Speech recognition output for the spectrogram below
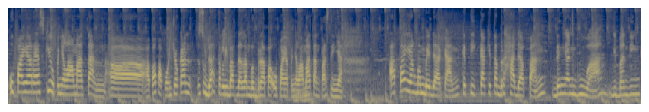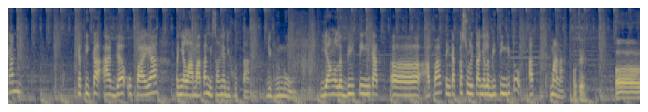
upaya rescue penyelamatan uh, apa Pak Ponco kan sudah terlibat dalam beberapa upaya penyelamatan pastinya. Apa yang membedakan ketika kita berhadapan dengan gua dibandingkan ketika ada upaya penyelamatan misalnya di hutan, di gunung? Yang lebih tingkat uh, apa tingkat kesulitannya lebih tinggi itu mana? Oke. Okay. Uh, eh,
